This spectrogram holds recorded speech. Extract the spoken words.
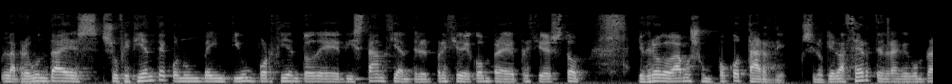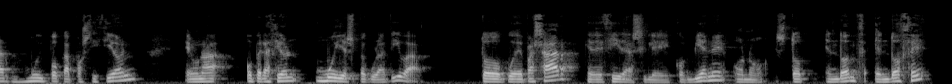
la pregunta es, ¿suficiente con un 21% de distancia entre el precio de compra y el precio de stop? Yo creo que vamos un poco tarde. Si lo quiero hacer, tendrá que comprar muy poca posición en una operación muy especulativa. Todo puede pasar, que decida si le conviene o no. Stop en 12.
